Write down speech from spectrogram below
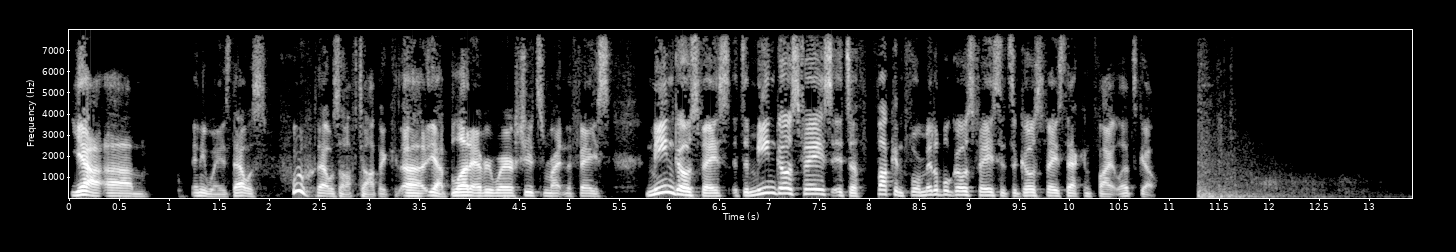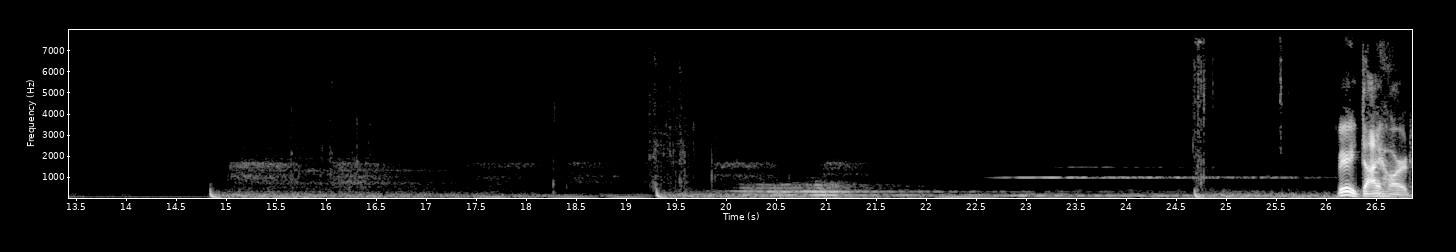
yeah. Um, anyways, that was whew, that was off topic. Uh, yeah, blood everywhere, shoots him right in the face. Mean ghost face. It's a mean ghost face. It's a fucking formidable ghost face. It's a ghost face that can fight. Let's go. Very diehard.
